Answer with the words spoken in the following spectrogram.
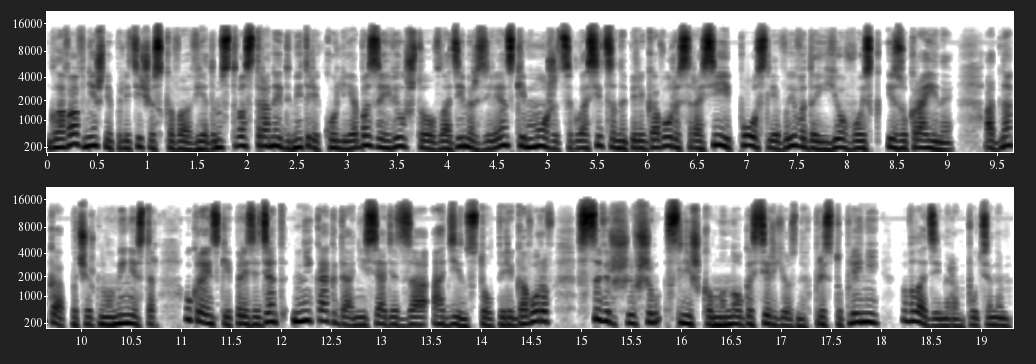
глава внешнеполитического ведомства страны Дмитрий Кулеба заявил, что Владимир Зеленский может согласиться на переговоры с Россией после вывода ее войск из Украины. Однако, подчеркнул министр, украинский президент никогда не сядет за один стол переговоров с совершившим слишком много серьезных преступлений Владимиром Путиным.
